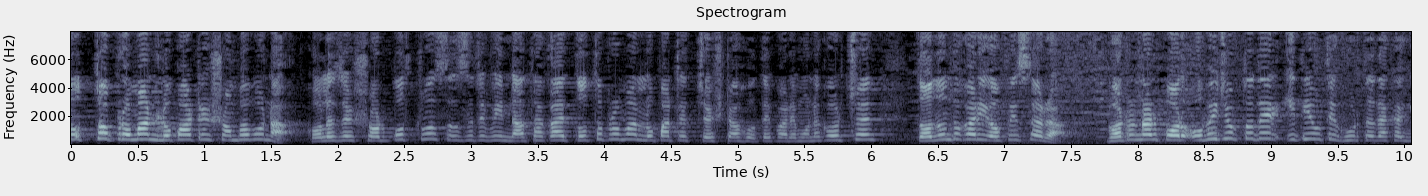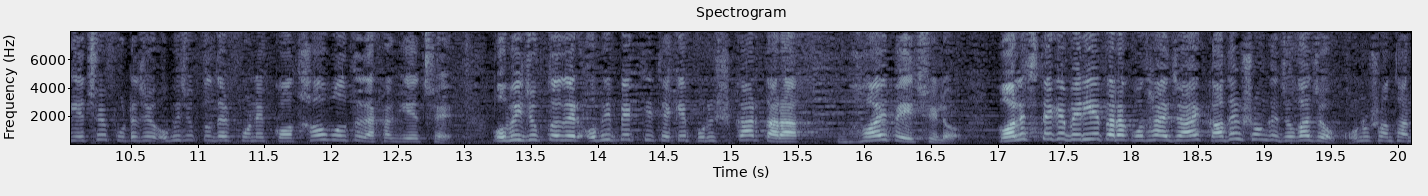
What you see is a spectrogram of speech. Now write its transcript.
তথ্য প্রমাণ লোপাটের সম্ভাবনা। কলেজের সর্বত্র সিসিটিভি না থাকায় তথ্য প্রমাণ লোপাটের চেষ্টা হতে পারে মনে করছেন তদন্তকারী অফিসাররা। ঘটনার পর অভিযুক্তদের ইতিউতি ঘুরতে দেখা গিয়েছে, ফুটেজে অভিযুক্তদের ফোনে কথাও বলতে দেখা গিয়েছে। অভিযুক্তদের অভিব্যক্তি থেকে পরিষ্কার তারা ভয় পেয়েছিল। কলেজ থেকে বেরিয়ে তারা কোথায় যায়, কাদের সঙ্গে যোগাযোগ, অনুসন্ধান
